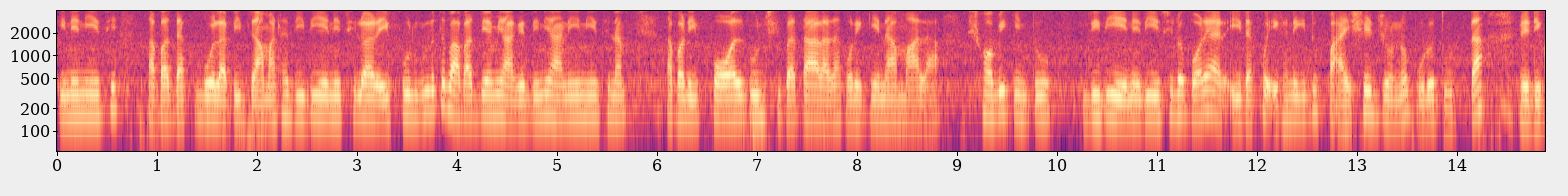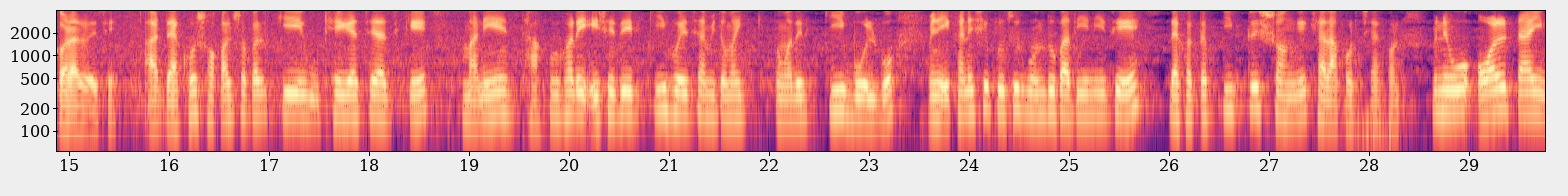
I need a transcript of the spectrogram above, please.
কিনে নিয়েছি। তারপর দেখো গোলাপি জামাটা দিদি এনেছিল আর এই ফুলগুলো তো বাবার দিয়ে আমি আগের দিনই আনিয়ে নিয়েছিলাম। তারপর এই ফল, তুলসী পাতা আলাদা করে কেনা, মালা সবই কিন্তু দিদি এনে দিয়েছিল পরে, আর এই দেখো এখানে কিন্তু পায়েসের জন্য পুরো দুধটা রেডি করা রয়েছে। আর দেখো সকাল সকাল কে উঠে গেছে আজকে? মানে ঠাকুর ঘরে এসে যে কী হয়েছে আমি তোমায়, তোমাদের কি বলব? মানে এখানে সে প্রচুর বন্ধু পাতিয়ে নিয়েছে। দেখো একটা পিঁপড়ের সঙ্গে খেলা করছে এখন। মানে ও অল টাইম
